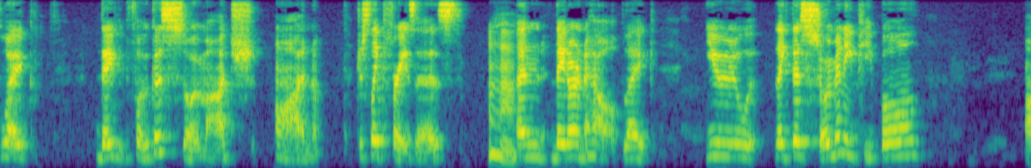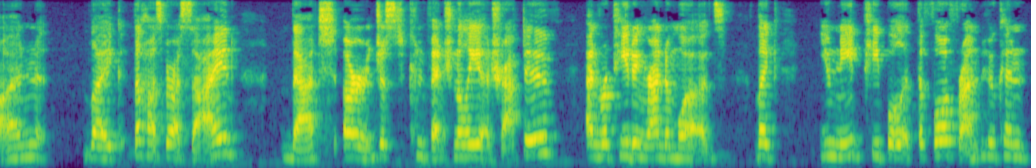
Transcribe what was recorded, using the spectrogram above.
like they focus so much on just like phrases Mhm. and they don't help like you like there's so many people on like the Hasbara side that are just conventionally attractive and repeating random words like you need people at the forefront who can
